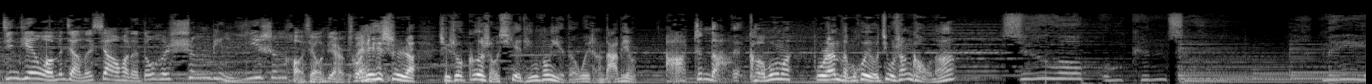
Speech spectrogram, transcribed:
今天我们讲的笑话呢，都和生病医生好像有点关系哎，是啊，据说歌手谢霆锋也得过一场大病，啊！真的，哎，可不吗？不然怎么会有旧伤口呢？是我不肯走，没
